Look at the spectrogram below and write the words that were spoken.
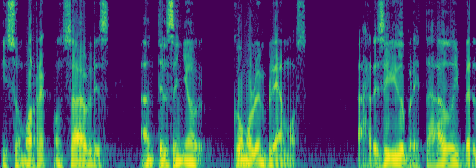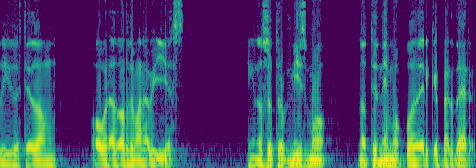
y somos responsables ante el Señor cómo lo empleamos. ¿Has recibido prestado y perdido este don, obrador de maravillas? En nosotros mismos no tenemos poder que perder.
